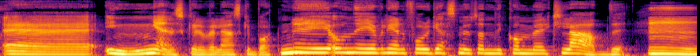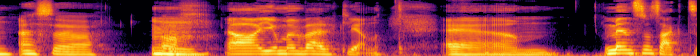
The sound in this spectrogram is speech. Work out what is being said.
Eh, ingen skulle väl önska bort, nej, åh nej, jag vill gärna få orgasm utan det kommer kladd. Alltså, åh. ja, jo men verkligen. Ehm, men som sagt,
